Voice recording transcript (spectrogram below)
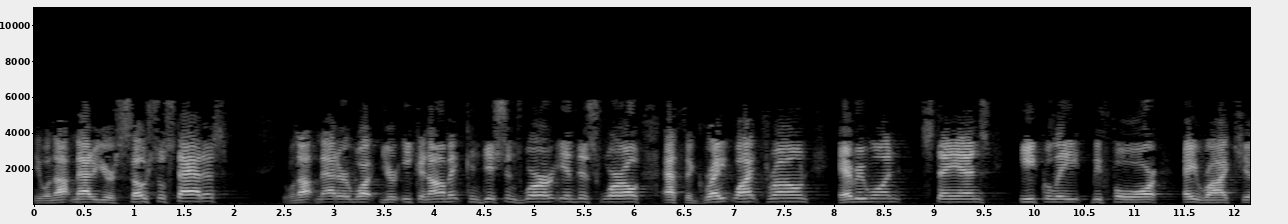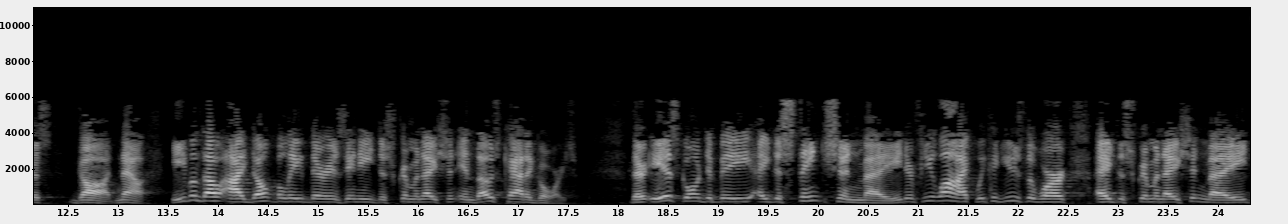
It will not matter your social status. It will not matter what your economic conditions were in this world. At the great white throne, everyone stands equally before a righteous God. Now, even though I don't believe there is any discrimination in those categories, there is going to be a distinction made, if you like, we could use the word a discrimination made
